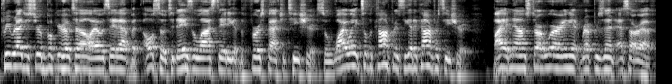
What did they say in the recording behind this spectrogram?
Pre-register, book your hotel. I always say that, but also today's the last day to get the first batch of T-shirts. So why wait till the conference to get a conference T-shirt? Buy it now, start wearing it. Represent SRF.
